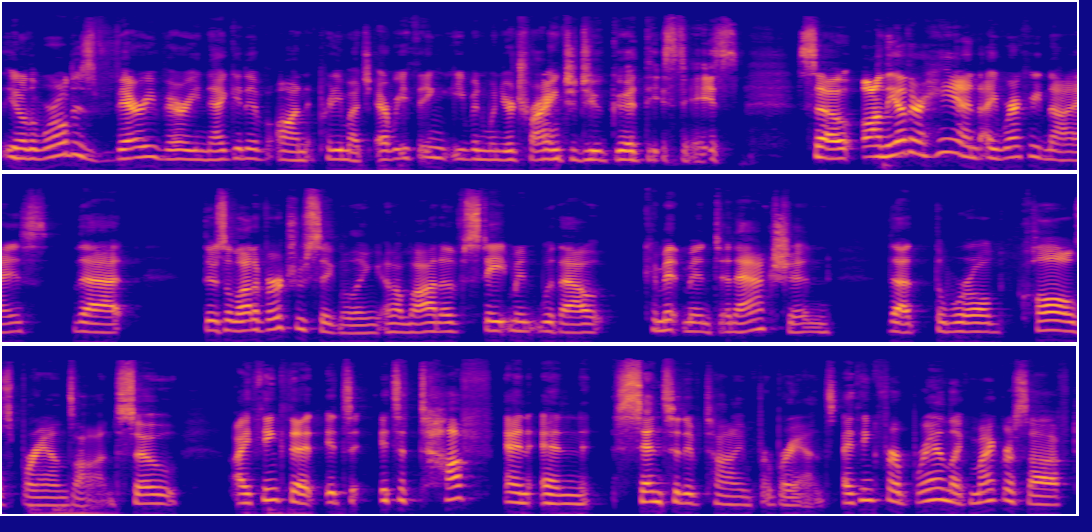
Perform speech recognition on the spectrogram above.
you know, the world is very, very negative on pretty much everything, even when you're trying to do good these days. So on the other hand, I recognize that there's a lot of virtue signaling and a lot of statement without commitment and action that the world calls brands on. So I think that it's it's a tough and and sensitive time for brands. I think for a brand like Microsoft,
